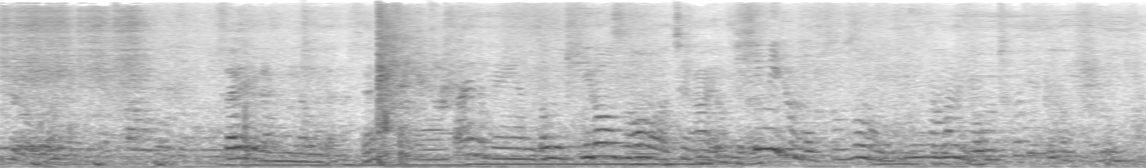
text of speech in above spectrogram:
네. 사이드를 한다고 되나요? 어, side bang은 너무 길어서 제가 힘이 좀 없어서 항상 하면 너무 처질 것 같아요.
